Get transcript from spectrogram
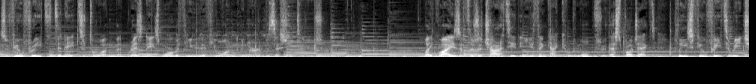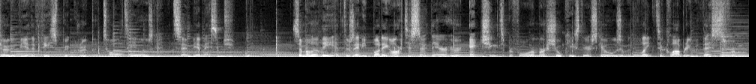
So feel free to donate to one that resonates more with you if you want and are in a position to do so. Likewise, if there's a charity that you think I could promote through this project, please feel free to reach out via the Facebook group Tall Tales and send me a message. Similarly, if there's any budding artists out there who are itching to perform or showcase their skills and would like to collaborate with this, from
